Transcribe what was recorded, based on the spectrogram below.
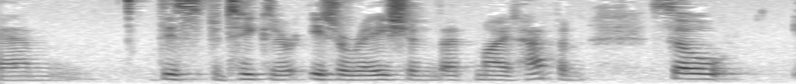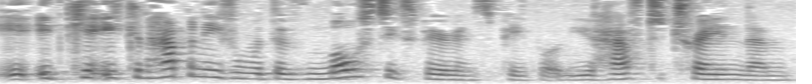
um, this particular iteration that might happen. So it, it, can, it can happen even with the most experienced people. You have to train them,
